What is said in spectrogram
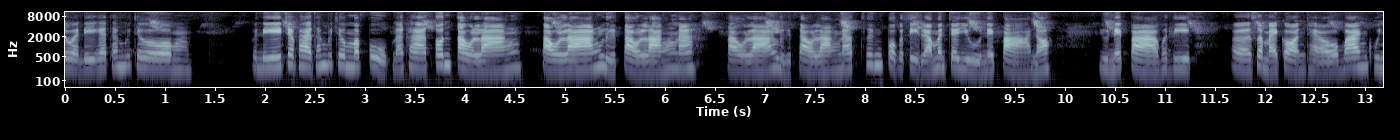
สวัสดีค่ะท่านผู้ชม วันนี้จะพาท่านผู้ชมมาปลูกนะคะ ต้นเต่าล้าง เต่าล้างหรือเต่าล้างนะ เต่าล้างหรือเต่าล้างนะ ซึ่งปกติแล้วมันจะอยู่ในป่าเนาะ อยู่ในป่าพอดี เออสมัยก่อนแถวบ้านคุณ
